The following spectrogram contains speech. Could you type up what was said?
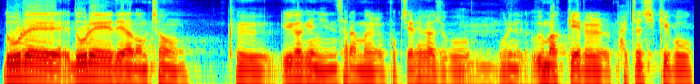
노래 노래에 대한 엄청 그 일가견이 있는 사람을 복제를 해가지고 우리는 음악계를 발전시키고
